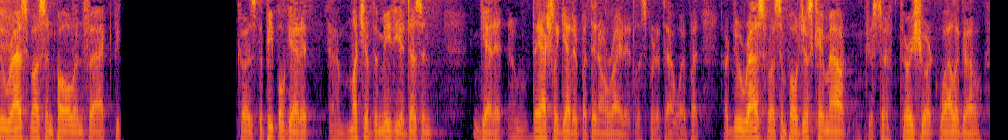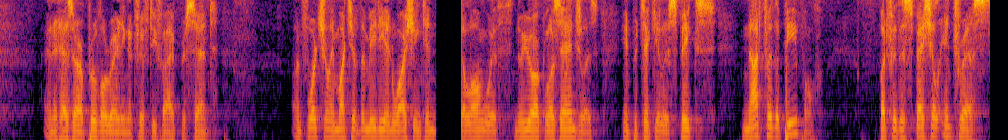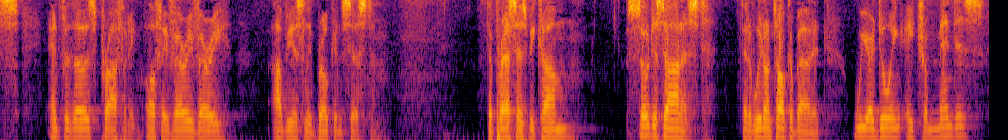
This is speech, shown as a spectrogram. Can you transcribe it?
new Rasmussen poll, in fact, because the people get it. Uh, much of the media doesn't get it. They actually get it, but they don't write it. Let's put it that way. But our new Rasmussen poll just came out just a very short while ago, and it has our approval rating at 55 percent. Unfortunately, much of the media in Washington, along with New York, Los Angeles in particular, speaks not for the people, but for the special interests and for those profiting off a very, very obviously broken system. The press has become so dishonest that if we don't talk about it, we are doing a tremendous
